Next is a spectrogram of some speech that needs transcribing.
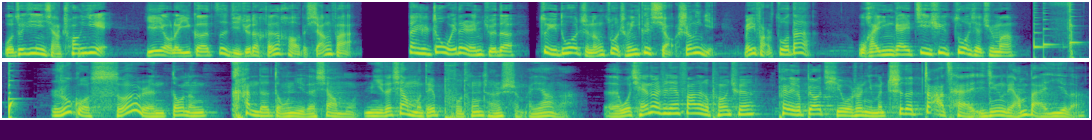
我最近想创业，也有了一个自己觉得很好的想法，但是周围的人觉得最多只能做成一个小生意。没法做大，我还应该继续做下去吗？如果所有人都能看得懂你的项目，你的项目得普通成什么样啊？呃，我前段时间发了个朋友圈，配了一个标题，我说你们吃的榨菜已经两百亿了，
